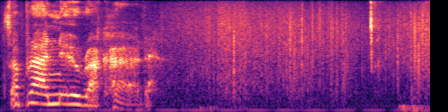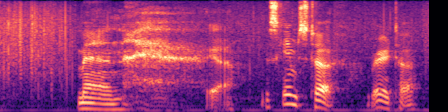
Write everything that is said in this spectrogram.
It's a brand new record. Man, yeah, this game's tough. Very tough.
